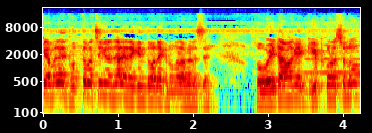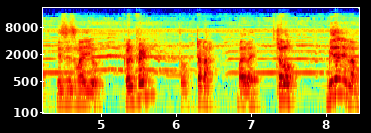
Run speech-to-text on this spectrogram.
ক্যামেরায় ধরতে পারছি কিনা জানি না, কিন্তু অনেক নোংরা বেরোছে তো এটা আমাকে গিফট করেছিল। দিস ইজ মাই গার্লফ্রেন্ড তো টাটা বাই বাই চলো, বিদায় নিলাম।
